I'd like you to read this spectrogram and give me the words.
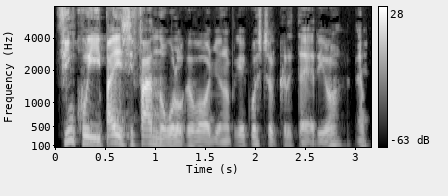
Fin qui i paesi fanno quello che vogliono, perché questo è il criterio. Eh.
